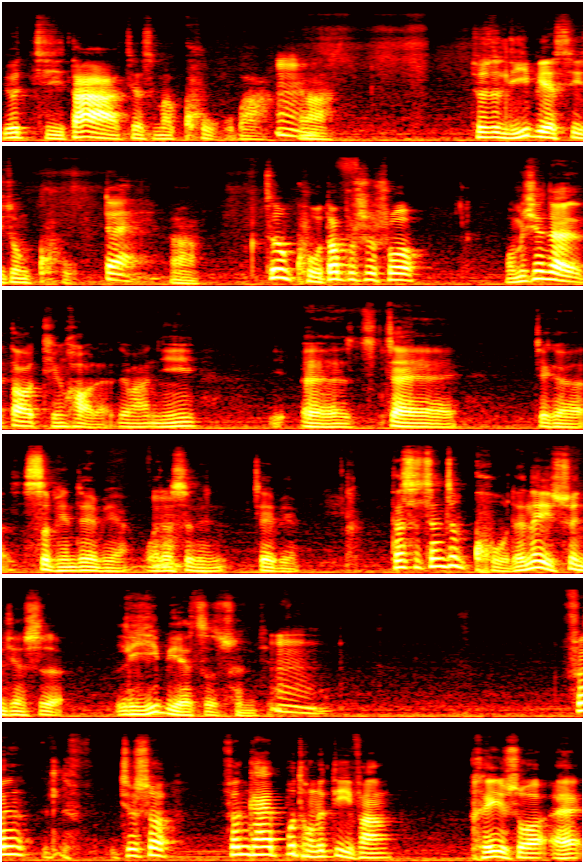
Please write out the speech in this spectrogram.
有几大叫什么苦吧，嗯啊，就是离别是一种苦对，啊，这种苦倒不是说我们现在倒挺好的，对吧？你呃，在这个视频这边，我在视频这边，但是真正苦的那一瞬间是离别之瞬间。嗯分，就是说分开不同的地方，可以说，哎，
